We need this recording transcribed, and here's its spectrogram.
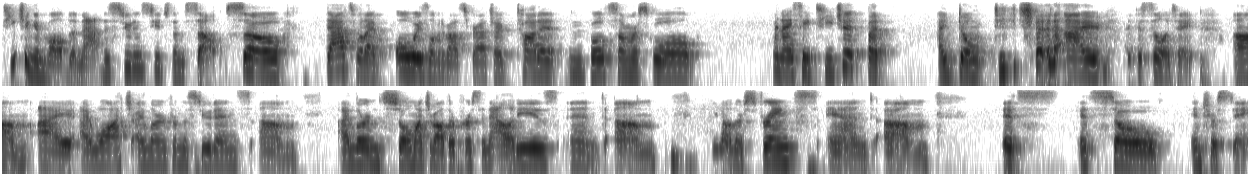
teaching involved in that. The students teach themselves. So that's what I've always loved about Scratch. I've taught it in both summer school, and I say teach it, but I don't teach it. I, I facilitate. Um, I, I watch, I learn from the students. Um, I learn so much about their personalities and um, you know their strengths, and um, it's it's so interesting.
